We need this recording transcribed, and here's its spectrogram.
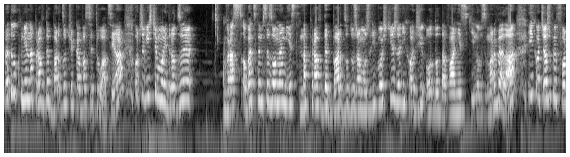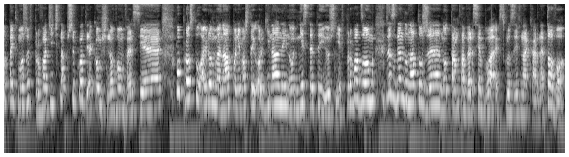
według mnie naprawdę bardzo ciekawa sytuacja. Oczywiście, moi drodzy, Wraz z obecnym sezonem jest naprawdę bardzo duża możliwość, jeżeli chodzi o dodawanie skinów z Marvela i chociażby Fortnite może wprowadzić na przykład jakąś nową wersję po prostu Ironmana, ponieważ tej oryginalnej no niestety już nie wprowadzą, ze względu na to, że no tamta wersja była ekskluzywna karnetowo,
